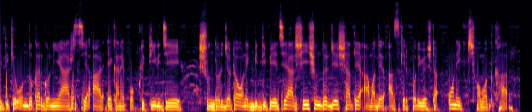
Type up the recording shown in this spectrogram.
এদিকে অন্ধকার গনিয়ে আসছে, আর এখানে প্রকৃতির যে সৌন্দর্যটা অনেক বৃদ্ধি পেয়েছে আর সেই সৌন্দর্যের সাথে আমাদের আজকের পরিবেশটা অনেক চমৎকার।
